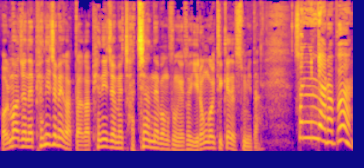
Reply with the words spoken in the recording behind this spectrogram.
얼마 전에 편의점에 갔다가 편의점의 자체 안내 방송에서 이런 걸 듣게 됐습니다. 손님 여러분,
